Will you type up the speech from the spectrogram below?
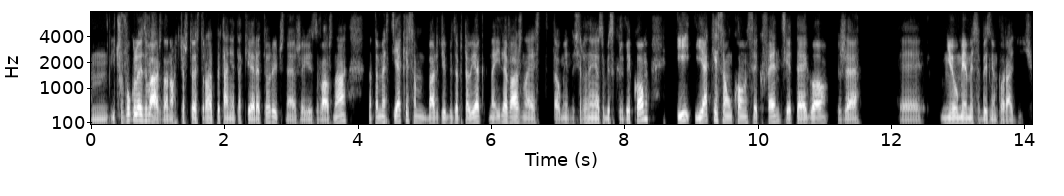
mm, i czy w ogóle jest ważna, no chociaż to jest trochę pytanie takie retoryczne, że jest ważna, natomiast jakie są, bardziej bym zapytał, jak, na ile ważna jest ta umiejętność radzenia sobie z krytyką i jakie są konsekwencje tego, że e, nie umiemy sobie z nią poradzić?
